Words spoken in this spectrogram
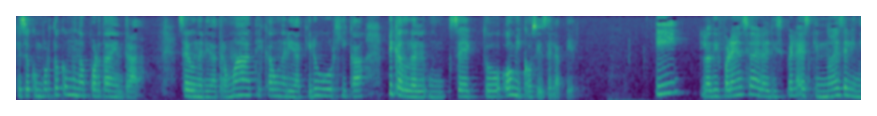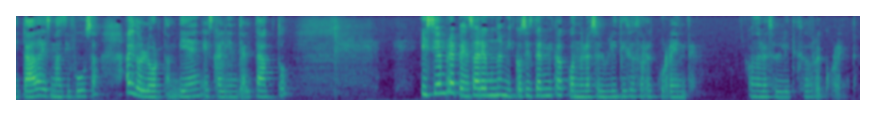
que se comportó como una puerta de entrada, sea una herida traumática, una herida quirúrgica, picadura de algún insecto o micosis de la piel. Y la diferencia de la erisipela es que no es delimitada, es más difusa, hay dolor también, es caliente al tacto. Y siempre pensar en una micosis térmica cuando la celulitis es recurrente, cuando la celulitis es recurrente.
